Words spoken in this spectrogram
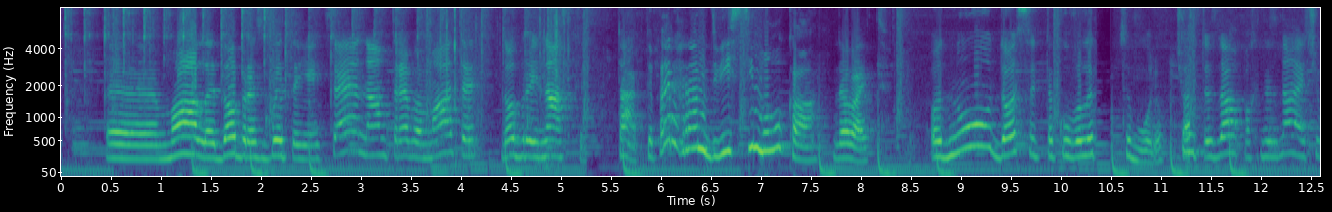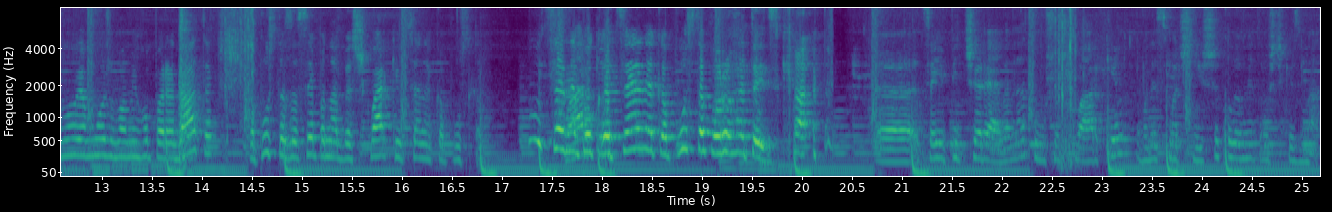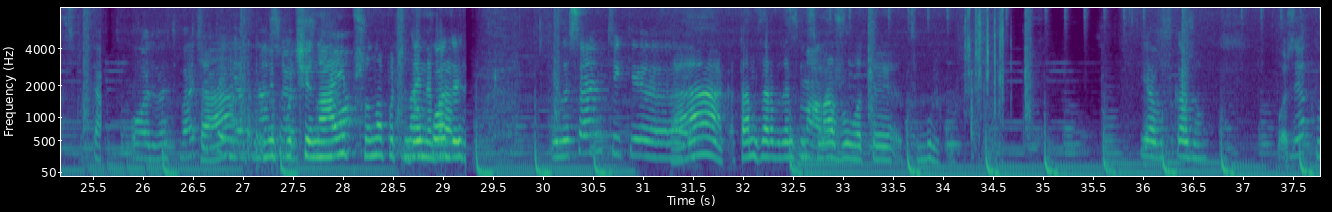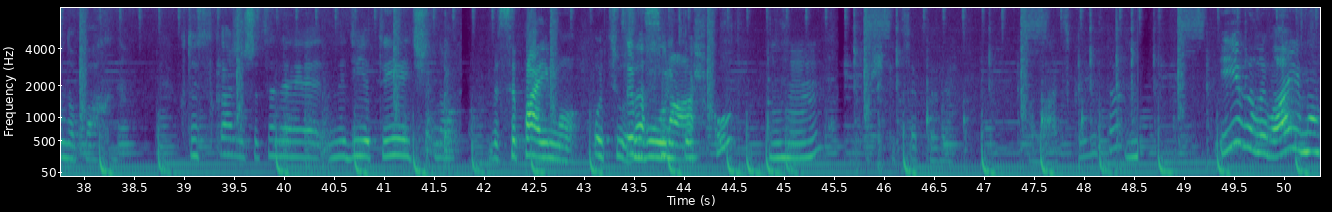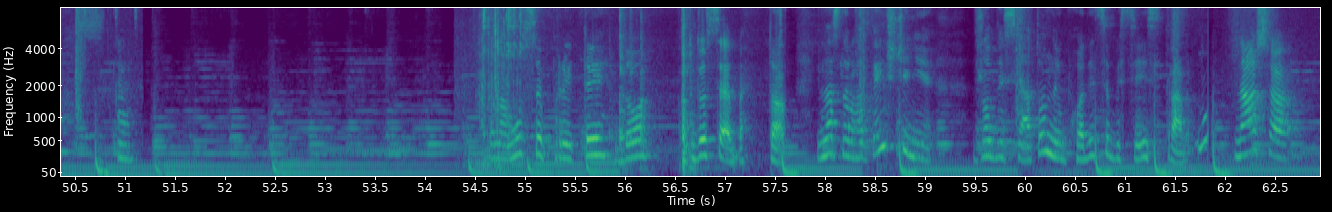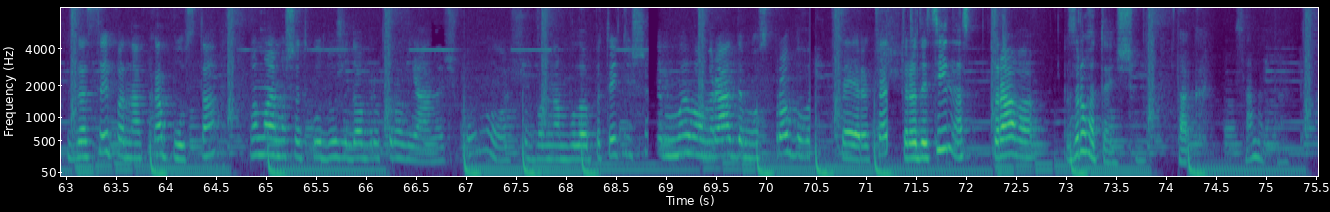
е, мали добре збите яйце, нам треба мати добрий настрій. Так, тепер грам 200 молока. Давайте. Одну досить таку велику цибулю. Чуєте запах, не знаю, чому я можу вам його передати. Капуста засипана без шкварків, це не капуста. Ну, це не, пок- це не капуста по-рогатинськи. Е, Це є підчеревина, тому що шкварки вони смачніші, коли вони трошечки з м'ясом. Так. От, ви бачите, Так, як наше починає, пшоно починає набирати. І лишаємо тільки е, Так, а там зараз будемо підсмажувати цибульку. Я вам скажу, боже, як воно пахне. Хтось скаже, що це не, не дієтично. Висипаємо оцю Цибульку. засмажку. Угу. Трошки це перепалацькою, так. І виливаємо. Вона мусить прийти до До себе. Так. І в нас на Рогатинщині жодне свято не обходиться без цієї страви. Ну, Наша засипана капуста. Ми маємо ще таку дуже добру кров'яночку, ну, щоб вона була апетитніша. Ми вам радимо спробувати цей рецепт. Традиційна страва з Рогатинщини. так, саме так.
